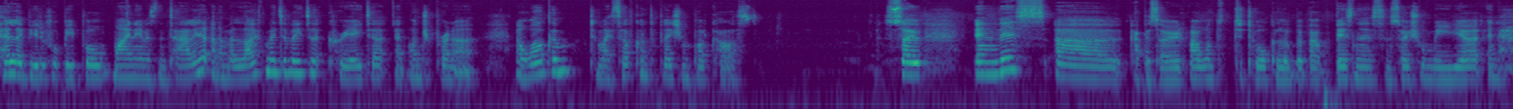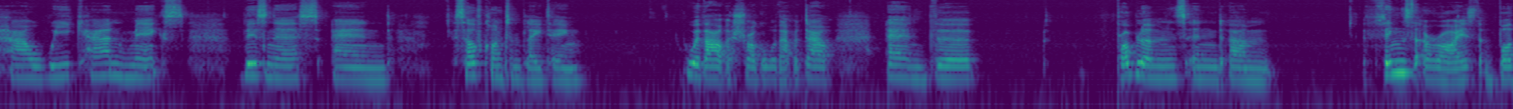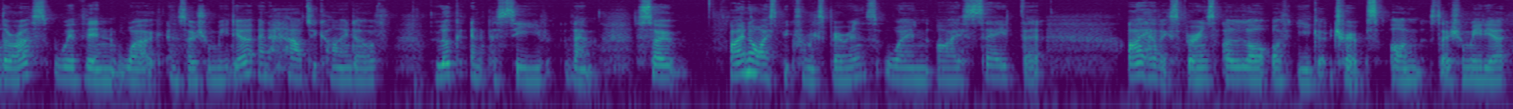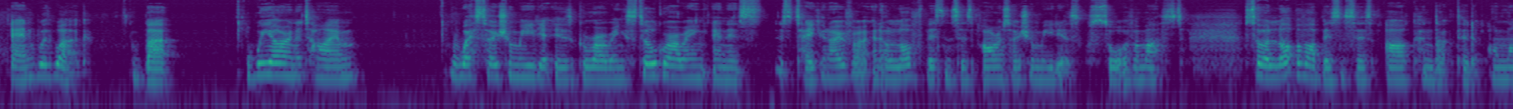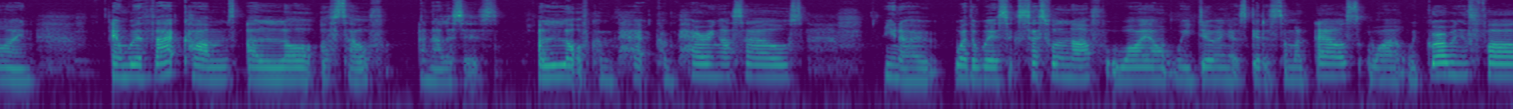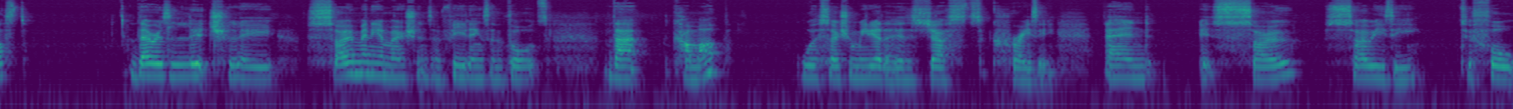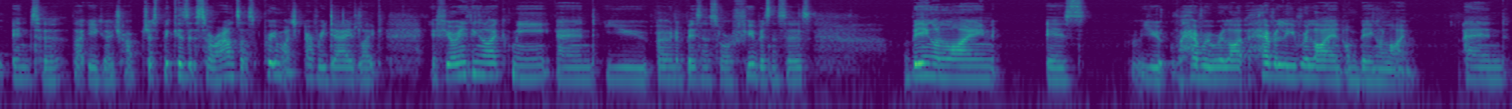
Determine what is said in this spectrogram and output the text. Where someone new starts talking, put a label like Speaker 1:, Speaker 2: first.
Speaker 1: Hello, beautiful people. My name is Natalia, and I'm a life motivator, creator, and entrepreneur. And welcome to my self contemplation podcast. So, in this uh, episode, I wanted to talk a little bit about business and social media and how we can mix business and self contemplating without a struggle, without a doubt, and the problems and um, things that arise that bother us within work and social media and how to kind of look and perceive them. So, I know I speak from experience when I say that I have experienced a lot of ego trips on social media and with work. But we are in a time where social media is growing, still growing, and it's it's taken over, and a lot of businesses are on social media. It's sort of a must. So a lot of our businesses are conducted online. And with that comes a lot of self analysis, a lot of compar- comparing ourselves, you know, whether we're successful enough, why aren't we doing as good as someone else? Why aren't we growing as fast? There is literally so many emotions and feelings and thoughts that come up with social media that is just crazy. And it's so, so easy to fall into that ego trap just because it surrounds us pretty much every day. Like, if you're anything like me and you own a business or a few businesses, being online is you heavily rely, heavily reliant on being online. And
